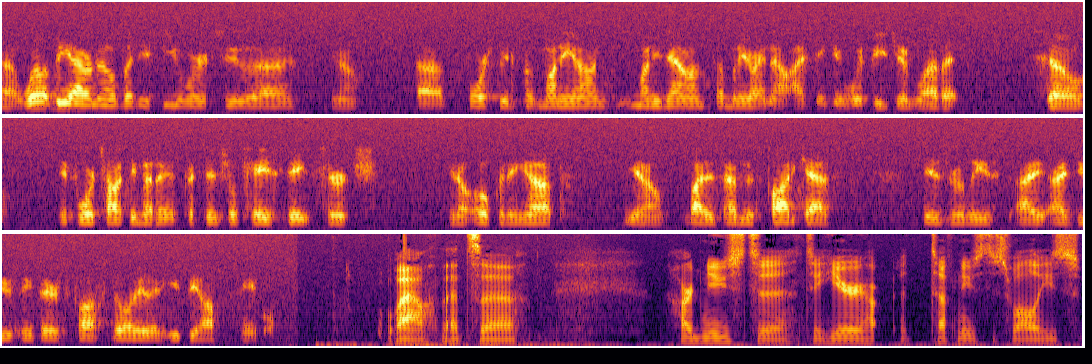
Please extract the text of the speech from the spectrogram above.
Uh, will it be? I don't know. But if you were to, uh, you know, uh, force me to put money on money down on somebody right now, I think it would be Jim Leavitt. So if we're talking about a potential K-State search, you know, opening up, you know, by the time this podcast is released, I, I do think there's a possibility that he'd be off the table. Wow, that's uh, hard news to, to hear, tough news to swallow. He's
